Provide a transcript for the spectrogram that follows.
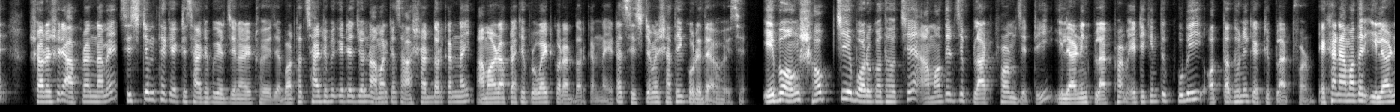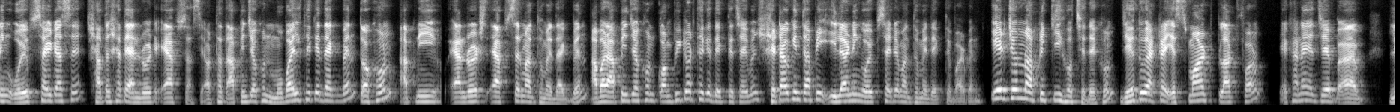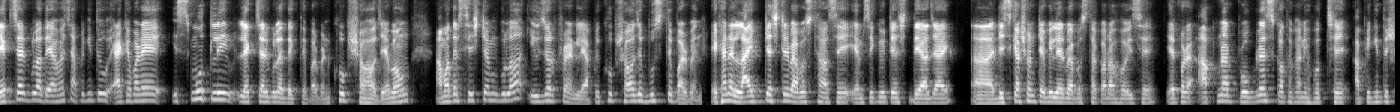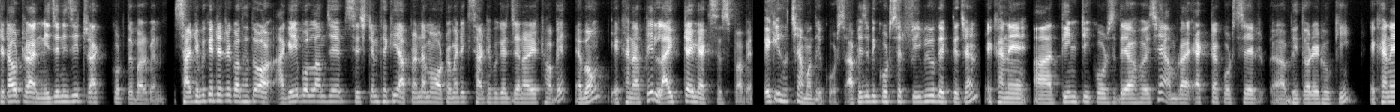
সরাসরি আপনার নামে সিস্টেম থেকে একটি সার্টিফিকেট জেনারেট হয়ে যাবে। অর্থাৎ সার্টিফিকেটের জন্য আমার কাছে আসার দরকার নাই, আমার আপনাকে প্রোভাইড করার দরকার নাই। এটা সিস্টেমের সাথেই করে দেওয়া হয়েছে। এবং সবচেয়ে বড় কথা হচ্ছে আমাদের যে প্ল্যাটফর্ম যেটি ই লার্নিং প্ল্যাটফর্ম এটি কিন্তু খুবই অত্যাধুনিক একটি প্ল্যাটফর্ম এখানে আমাদের ই লার্নিং ওয়েবসাইট আছে, সাথে সাথে অ্যান্ড্রয়েড অ্যাপস আছে। অর্থাৎ আপনি যখন মোবাইল থেকে দেখবেন, তখন আপনি অ্যান্ড্রয়েড অ্যাপস এর মাধ্যমে দেখবেন। আবার আপনি যখন কম্পিউটার থেকে দেখতে চাইবেন, সেটাও কিন্তু আপনি ই লার্নিং ওয়েবসাইটের মাধ্যমে দেখতে পারবেন। এর জন্য আপনি কি হচ্ছে দেখুন, যেহেতু একটা স্মার্ট প্ল্যাটফর্ম এখানে যে লেকচারগুলো দেওয়া হয়েছে, আপনি কিন্তু একেবারে স্মুথলি লেকচারগুলো দেখতে পারবেন খুব সহজে এবং আমাদের সিস্টেমগুলো ইউজার ফ্রেন্ডলি আপনি খুব সহজে বুঝতে পারবেন। এখানে লাইভ টেস্টের ব্যবস্থা আছে এমসিকিউ টেস্ট দেওয়া যায় ডিসকাশন টেবিলের ব্যবস্থা করা হয়েছে, এরপরে আপনার প্রোগ্রেস কতখানি হচ্ছে, আপনি কিন্তু সেটাও নিজে নিজেই ট্র্যাক করতে পারবেন। সার্টিফিকেটের কথা তো আগেই বললাম যে সিস্টেম থেকেই আপনার নামে অটোমেটিক সার্টিফিকেট জেনারেট হবে এবং এখানে আপনি লাইফ টাইম অ্যাক্সেস পাবেন। এটি হচ্ছে আমাদের কোর্স আপনি যদি কোর্সের প্রিভিউ দেখতে চান, এখানে তিনটি কোর্স দেওয়া হয়েছে। আমরা একটা কোর্সের ভিতরে ঢুকি। এখানে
